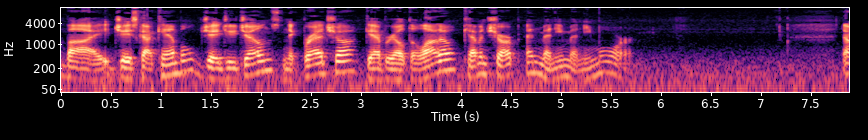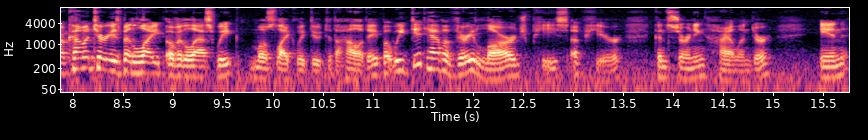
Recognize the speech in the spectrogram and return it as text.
by J. Scott Campbell, J.G. Jones, Nick Bradshaw, Gabriele Dell'Otto, Kevin Sharp, and many, many more. Now, commentary has been light over the last week, most likely due to the holiday, but we did have a very large piece up here concerning Highlander in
